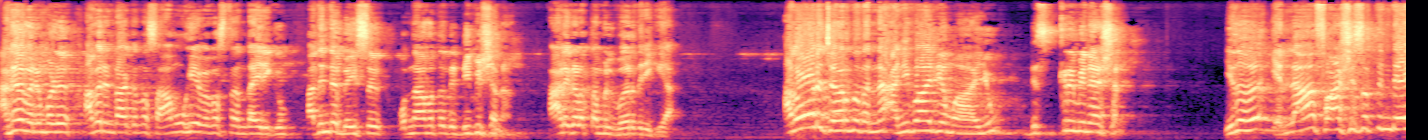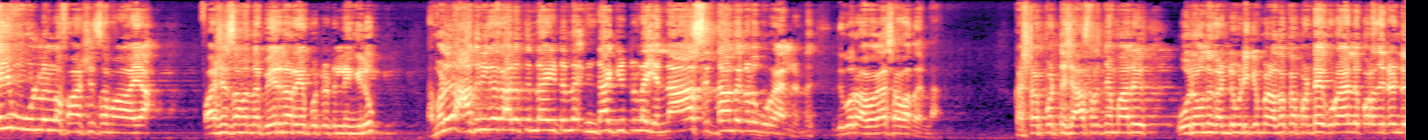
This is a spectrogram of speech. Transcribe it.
അങ്ങനെ വരുമ്പോൾ അവരുണ്ടാക്കുന്ന സാമൂഹ്യ വ്യവസ്ഥ എന്തായിരിക്കും? അതിന്റെ ബേസ് ഒന്നാമത്തത് ഡിവിഷനാണ് ആളുകളെ തമ്മിൽ വേർതിരിക്കുക. അതോട് ചേർന്ന് തന്നെ അനിവാര്യമായും ഡിസ്ക്രിമിനേഷൻ ഇത് എല്ലാ ഫാഷിസത്തിന്റെയും ഉള്ളിലുള്ള ഫാഷിസമായ ഫാഷിസം എന്ന പേരിൽ അറിയപ്പെട്ടിട്ടില്ലെങ്കിലും നമ്മൾ ആധുനിക കാലത്തുണ്ടായിട്ടുള്ള ഉണ്ടാക്കിയിട്ടുള്ള എല്ലാ സിദ്ധാന്തങ്ങളും ഖുറാനിലുണ്ട് ഇത് വെറും അവകാശവാദമല്ല. കഷ്ടപ്പെട്ട് ശാസ്ത്രജ്ഞന്മാര് ഓരോന്ന് കണ്ടുപിടിക്കുമ്പോൾ അതൊക്കെ പണ്ടേ ഖുറാനിൽ പറഞ്ഞിട്ടുണ്ട്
